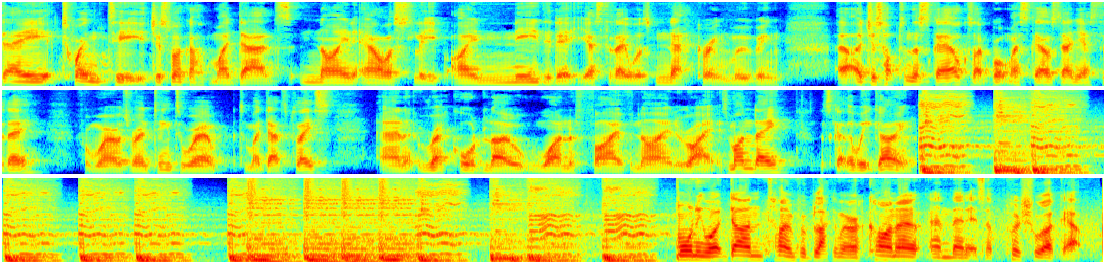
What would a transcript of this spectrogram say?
Day 20, just woke up my dad's nine hour sleep. I needed it. Yesterday was knackering moving. Uh, I just hopped on the scale because I brought my scales down yesterday from where I was renting to where to my dad's place and record low 159. Right, it's Monday. Let's get the week going. Morning work done, time for black Americano and then it's a push workout.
